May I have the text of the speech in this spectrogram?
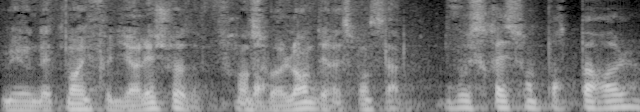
Mais honnêtement, il faut dire les choses. François Hollande est responsable. Vous serez son porte-parole?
